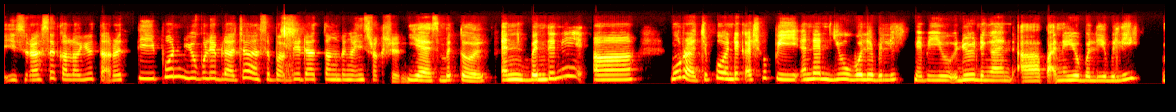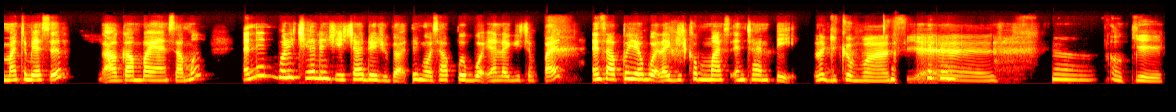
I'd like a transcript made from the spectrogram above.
Is rasa kalau you tak reti pun you boleh belajar sebab dia datang dengan instruction. Yes, betul. And benda ni uh, murah je pun dekat Shopee and then you boleh beli. Maybe you you dengan uh, partner you beli-beli macam biasa, uh, gambar yang sama. And then boleh challenge each other juga. Tengok siapa buat yang lagi cepat and siapa yang buat lagi kemas and cantik. Lagi kemas. Yes. Okay.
